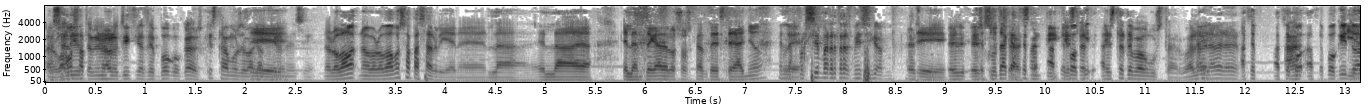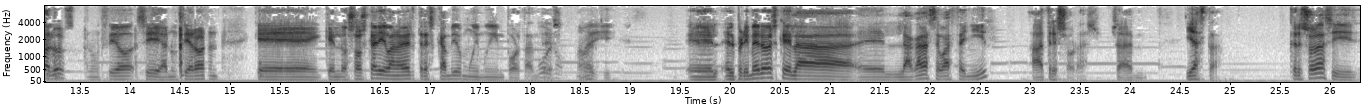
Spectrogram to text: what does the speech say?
Ha salido vamos a- también una noticia hace poco, claro, es que estábamos de vacaciones. sí. Nos, lo vamos, nos lo vamos a pasar bien en la, en la, en la entrega de los Oscars de este año. En la Pues, próxima retransmisión. sí. Escucha, que hace, Santi, hace que esta, esta te va a gustar, ¿vale? A ver, a ver, a ver. hace- hace Ah, po- hace poquito ¿y el anu- Os- anunció, sí, anunciaron que, que en los Oscars iban a haber tres cambios muy, muy importantes. Bueno, ¿no? Y el, el primero es que la, eh, la gala se va a ceñir a tres horas. O sea, ya está. Tres horas y...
